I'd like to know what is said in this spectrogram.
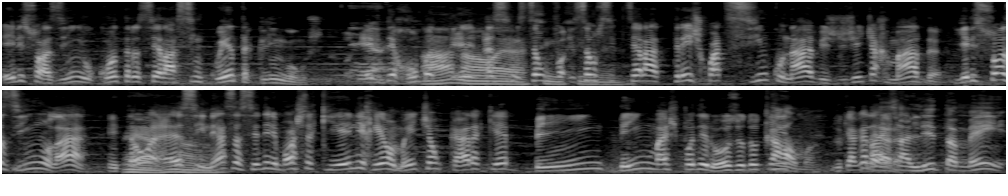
ele sozinho contra, sei lá, 50 Klingons. Ele derruba, Ah, ele- não, assim, é, são, sim, sim, são sim. sei lá, 3, 4, 5 naves de gente armada. E ele sozinho lá. Então, É, é, assim, não. nessa cena ele mostra que ele realmente é um cara que é bem, bem mais poderoso do que, Calma. do que a galera. Mas ali também,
